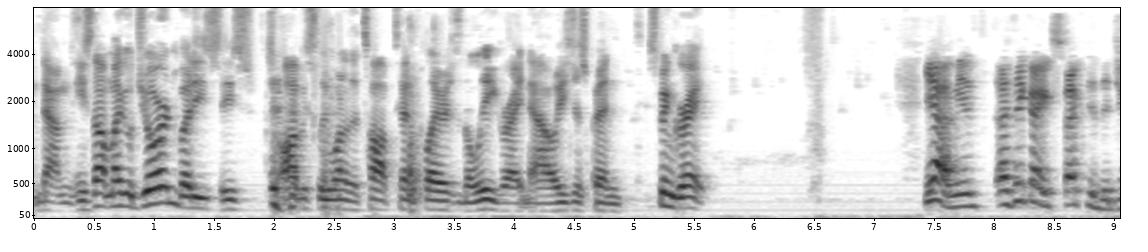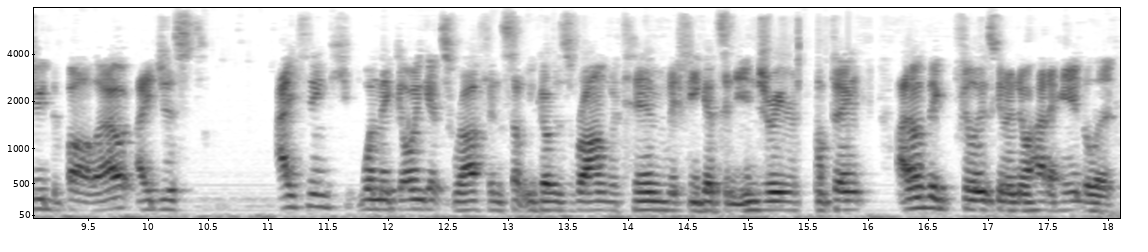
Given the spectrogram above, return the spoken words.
now, he's not Michael Jordan, but he's he's obviously one of the top ten players in the league right now. He's just been it's been great. Yeah, I mean, I think I expected the dude to ball out. I just, I think when the going gets rough and something goes wrong with him, if he gets an injury or something, I don't think Philly's going to know how to handle it.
